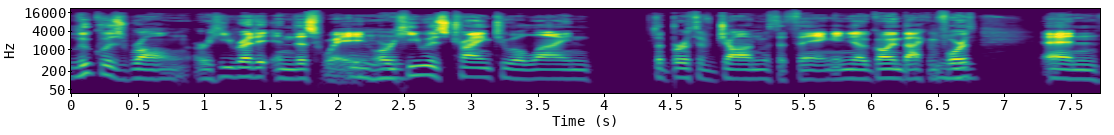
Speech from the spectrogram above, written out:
Luke was wrong, or he read it in this way, or Mhm. he was trying to align the birth of John with a thing, and you know, going back and Mhm. forth. And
